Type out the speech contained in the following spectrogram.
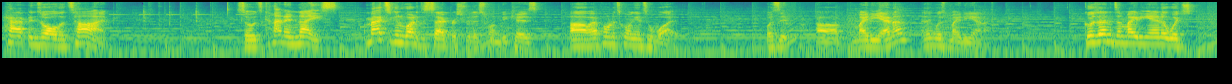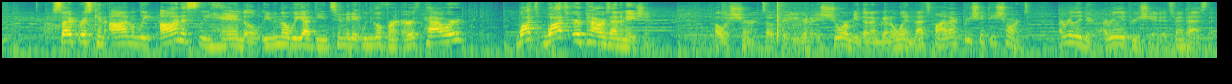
happens all the time. So it's kind of nice. I'm actually going to go out into Cypress for this one because uh, my opponent's going into what? Was it uh, Mightyena? I think it was Mightyena. Goes out into Mightyena, which Cypress can honestly, honestly handle, even though we got the Intimidate. We can go for an Earth Power. Watch, watch Earth Power's animation. Oh, Assurance. Okay, you're going to assure me that I'm going to win. That's fine. I appreciate the assurance. I really do. I really appreciate it. It's fantastic.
